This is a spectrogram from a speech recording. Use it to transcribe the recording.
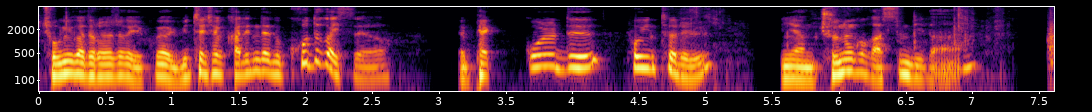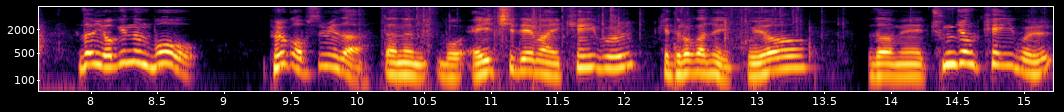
종이가 들어가져 있고요. 밑에 제가 가린 데는 코드가 있어요. 100골드 포인트를 그냥 주는 것 같습니다. 그 다음에 여기는 뭐 별거 없습니다. 일단은 뭐 HDMI 케이블 이렇게 들어가져 있고요. 그 다음에 충전 케이블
